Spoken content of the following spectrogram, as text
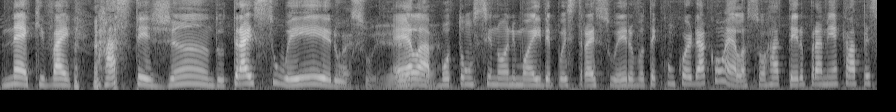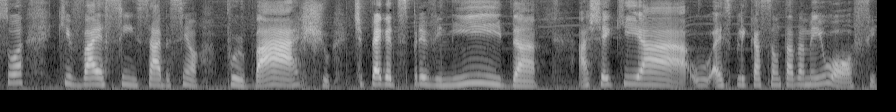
vai, né, que vai rastejando, traiçoeiro. Traiçoeiro. Ela é. botou um sinônimo aí depois traiçoeiro, eu vou ter que concordar com ela. Sorrateiro para mim é aquela pessoa que vai assim, sabe, assim, ó, por baixo, te pega desprevenida. Achei que a, a explicação estava meio off.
